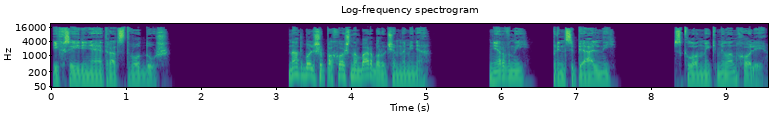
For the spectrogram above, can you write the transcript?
Их соединяет родство душ. Нат больше похож на Барбару, чем на меня. Нервный, принципиальный, склонный к меланхолии.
